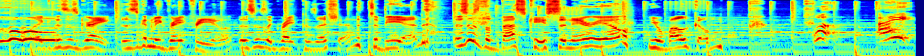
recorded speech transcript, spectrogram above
like, this is great. This is gonna be great for you. This is a great position to be in. This is the best case scenario. You're welcome. Well, I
